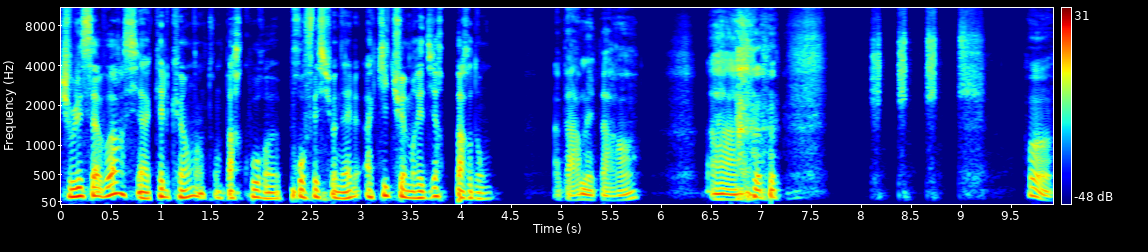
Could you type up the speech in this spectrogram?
Je voulais savoir s'il y a quelqu'un dans ton parcours euh, professionnel à qui tu aimerais dire pardon. À part mes parents. Ah. Oh.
